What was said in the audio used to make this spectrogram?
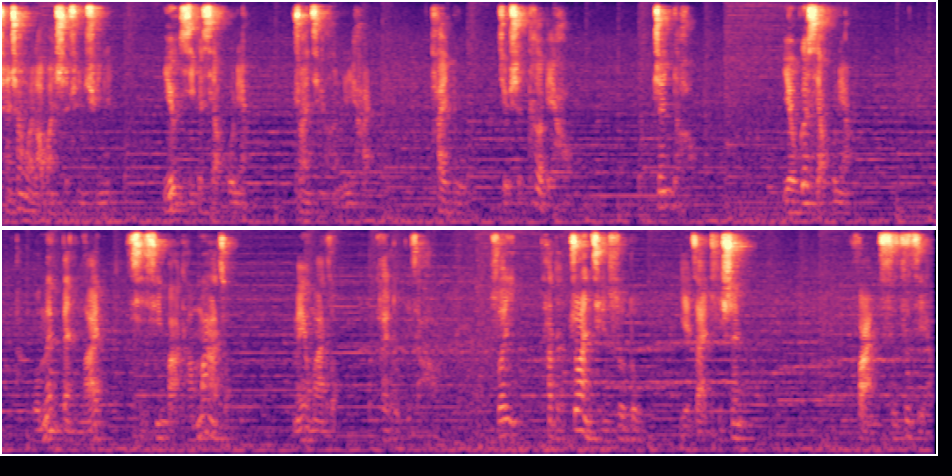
陈昌伟老板社群群里有几个小姑娘，赚钱很厉害，态度就是特别好，真的好。有个小姑娘。我们本来起心把他骂走，没有骂走，态度比较好，所以他的赚钱速度也在提升。反思自己啊，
